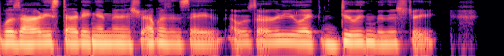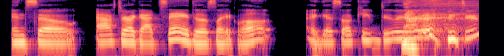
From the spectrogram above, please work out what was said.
was already starting in ministry. I wasn't saved. I was already like doing ministry. And so after I got saved, it was like, well, I guess I'll keep doing it. do.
